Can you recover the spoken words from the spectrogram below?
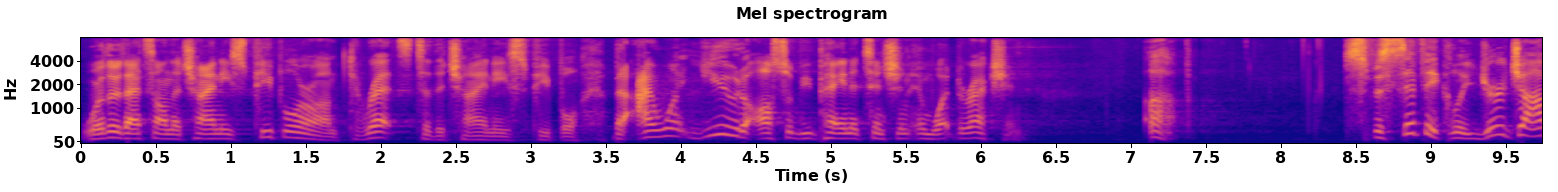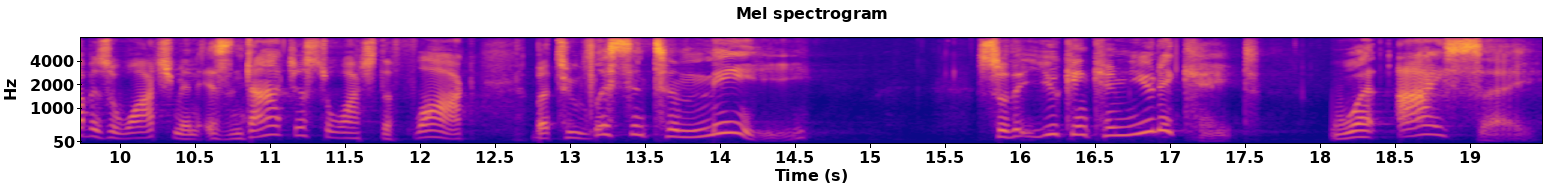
whether that's on the Chinese people or on threats to the Chinese people. But I want you to also be paying attention in what direction? Up. Specifically, your job as a watchman is not just to watch the flock, but to listen to me so that you can communicate what I say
